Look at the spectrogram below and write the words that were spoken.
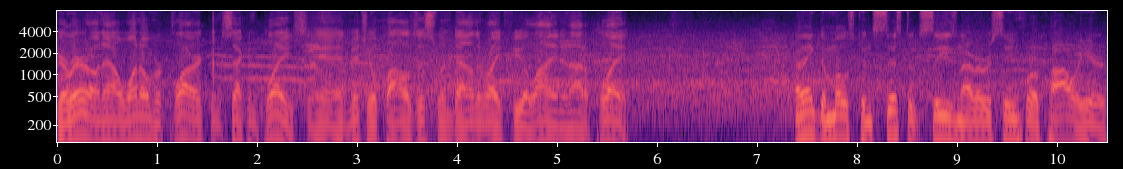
Guerrero now one over Clark in second place, and Mitchell follows this one down the right field line and out of play. I think the most consistent season I've ever seen for a power hitter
